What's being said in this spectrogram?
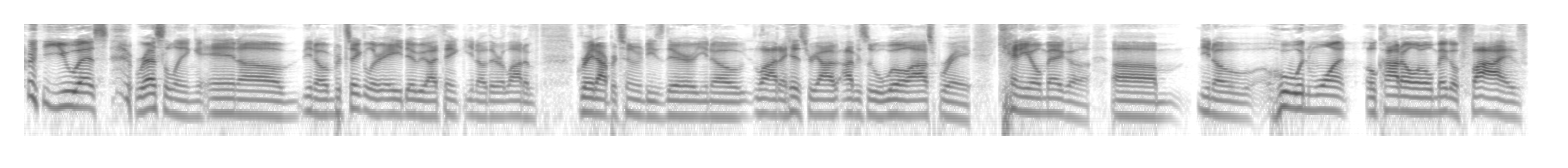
U.S. wrestling, and uh, you know, in particular AEW. I think you know there are a lot of great opportunities there. You know, a lot of history, obviously with Will Ospreay, Kenny Omega. Um, you know, who wouldn't want Okada and Omega Five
